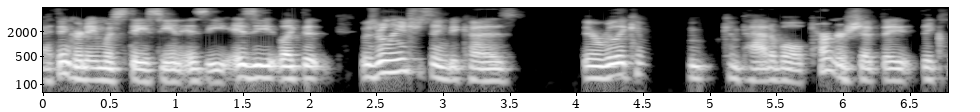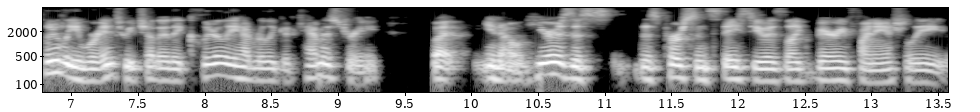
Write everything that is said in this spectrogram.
I think her name was Stacy and Izzy. Izzy, like it was really interesting because they were really com- compatible partnership. They they clearly were into each other. They clearly had really good chemistry. But you know, here is this this person, Stacy, who is like very financially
